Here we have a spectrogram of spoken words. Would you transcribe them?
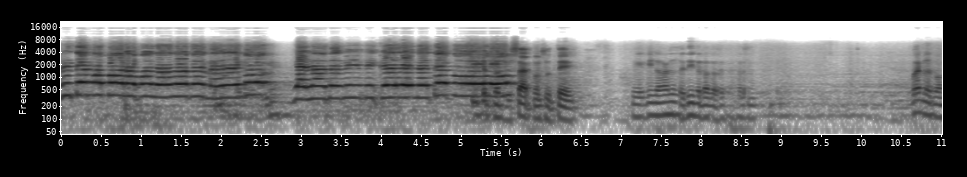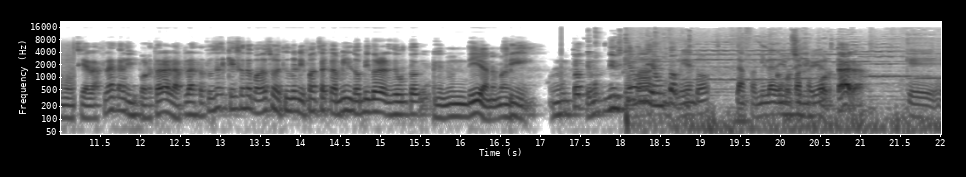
Brindemos por los pagados que tenemos. Y a la de mi mi que le Hay que procesar con su té. Bueno, como si a la flaca le importara la plata. ¿Tú sabes que eso cuando eso metió un OnlyFans saca mil, dos mil dólares de un toque? En un día nomás. Sí, un toque, un- ni siquiera un día, un toque. la familia de mi Como papá si le Javier, importara. que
